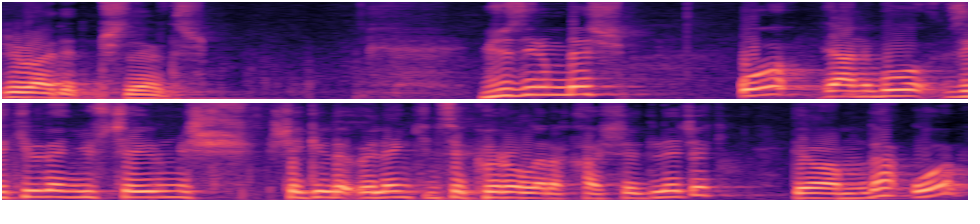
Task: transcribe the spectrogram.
rivayet etmişlerdir. 125 o yani bu zikirden yüz çevirmiş şekilde ölen kimse kör olarak haşredilecek. Devamında o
